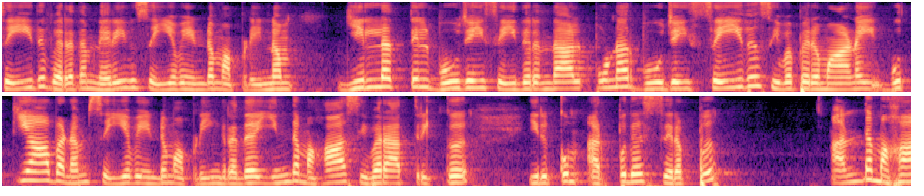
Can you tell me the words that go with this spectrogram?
செய்து விரதம் நிறைவு செய்ய வேண்டும் அப்படின்னும். இல்லத்தில் பூஜை செய்திருந்தால் புனர் பூஜை செய்து சிவபெருமானை உத்தியாபனம் செய்ய வேண்டும் அப்படிங்கிறது இந்த மகா சிவராத்திரிக்கு இருக்கும் அற்புத சிறப்பு. அந்த மகா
